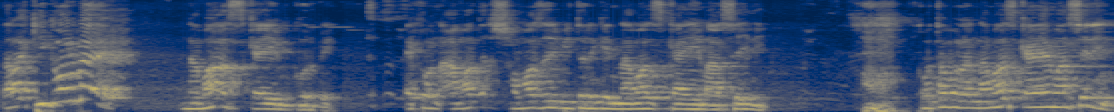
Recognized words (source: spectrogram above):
তারা কি করবে? নামাজ কায়েম করবে। এখন আমাদের সমাজের ভিতরে কি নামাজ কায়েম আসেনি? কথা বলে নামাজ কায়েম আসেনি?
